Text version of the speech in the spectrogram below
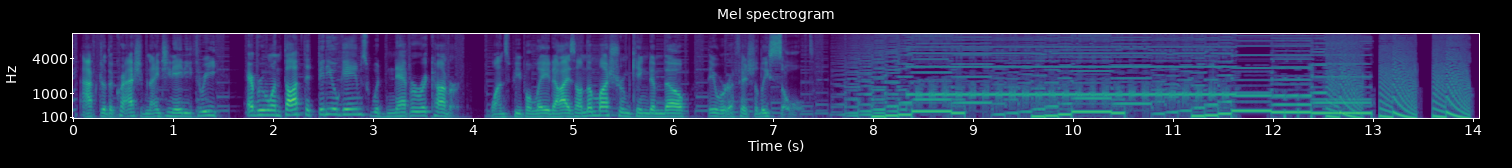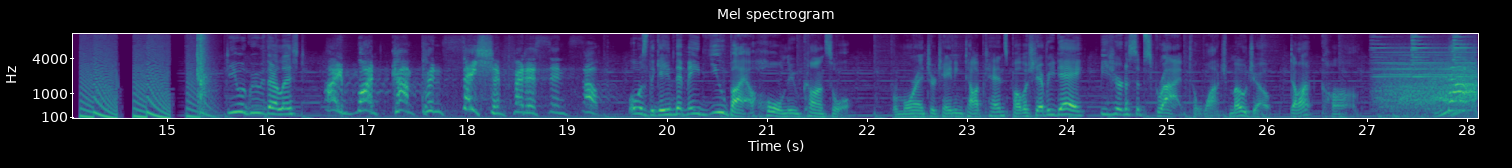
After the crash of 1983, everyone thought that video games would never recover. Once people laid eyes on the Mushroom Kingdom, though, they were officially sold. Do you agree with our list? I want compensation for this insult! What was the game that made you buy a whole new console? For more entertaining top 10s published every day, be sure to subscribe to WatchMojo.com. Knock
